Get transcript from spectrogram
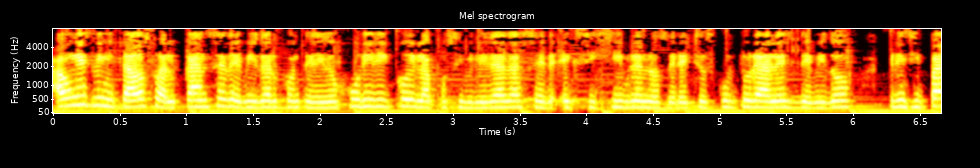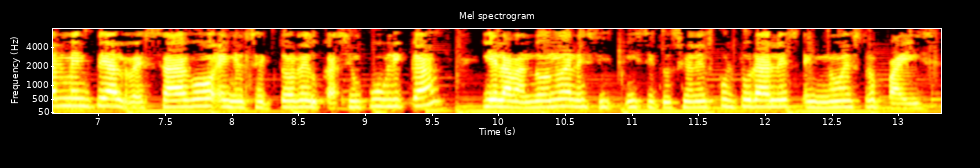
aún es limitado su alcance debido al contenido jurídico y la posibilidad de hacer exigibles los derechos culturales debido principalmente al rezago en el sector de educación pública y el abandono de las instituciones culturales en nuestro país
